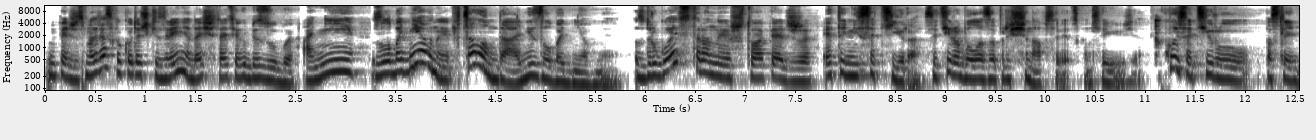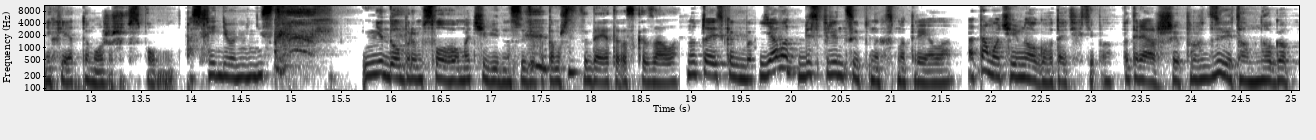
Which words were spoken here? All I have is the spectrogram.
опять же, смотря с какой точки зрения, да, считать их беззубые. Они злободневные, в целом, да, они злободневные. С другой стороны, что, опять же, это не сатира. Сатира была запрещена в Советском Союзе. Какую сатиру последних лет ты можешь вспомнить? Последнего министра. недобрым словом, очевидно, судя по тому, что ты до этого сказала. Ну, то есть, как бы, я вот беспринципных смотрела. А там очень много вот этих, типа, патриаршие пруды, там много,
